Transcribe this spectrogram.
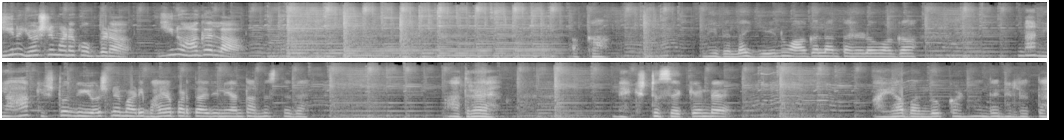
ಏನು ಯೋಚನೆ ಮಾಡಕ್ ಹೋಗ್ಬೇಡ ಏನು ಆಗಲ್ಲ ಅಕ್ಕ ನೀವೆಲ್ಲ ಏನೂ ಆಗಲ್ಲ ಅಂತ ಹೇಳೋವಾಗ ನಾನು ಯಾಕೆ ಇಷ್ಟೊಂದು ಯೋಚನೆ ಮಾಡಿ ಭಯ ಪಡ್ತಾ ಇದ್ದೀನಿ ಅಂತ ಅನ್ನಿಸ್ತದೆ ಆದರೆ ನೆಕ್ಸ್ಟ್ ಸೆಕೆಂಡೇ ಭಯ ಬಂದು ಕಣ್ಮುಂದೆ ನಿಲ್ಲುತ್ತೆ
